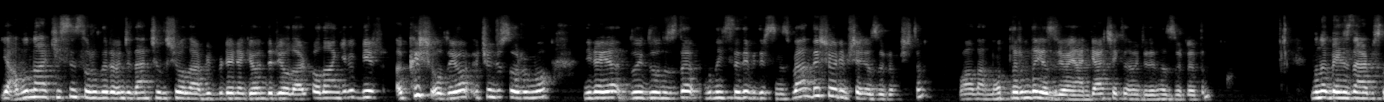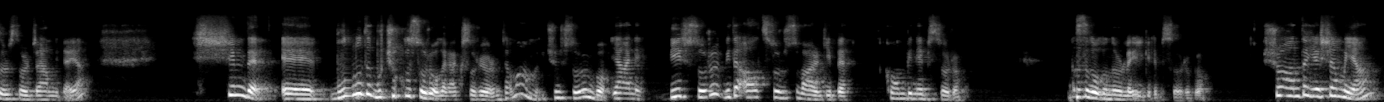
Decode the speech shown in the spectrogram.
ya bunlar kesin soruları önceden çalışıyorlar, birbirlerine gönderiyorlar falan gibi bir akış oluyor. Üçüncü sorumu Nilay'a duyduğunuzda bunu hissedebilirsiniz. Ben de şöyle bir şey hazırlamıştım. Valla notlarımda yazılıyor yani gerçekten önceden hazırladım. Buna benzer bir soru soracağım Nilay'a. Şimdi e, bunu da buçuklu soru olarak soruyorum tamam mı? Üçüncü sorum bu. Yani bir soru bir de alt sorusu var gibi. Kombine bir soru. Nasıl olunurla ilgili bir soru bu. Şu anda yaşamayan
